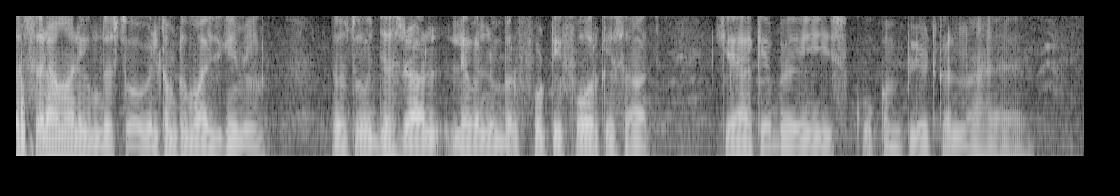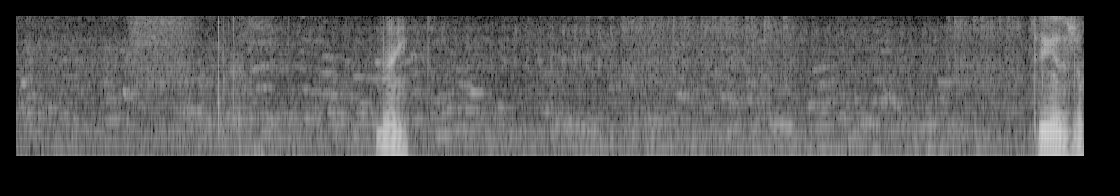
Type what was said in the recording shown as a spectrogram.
असलम दोस्तों वेलकम टू मॉइज़ गेमिंग दोस्तों जस्ट डाल लेवल नंबर 44 के साथ। क्या है कि भाई, इसको कंप्लीट करना है? नहीं। ठीक है दोस्तों,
